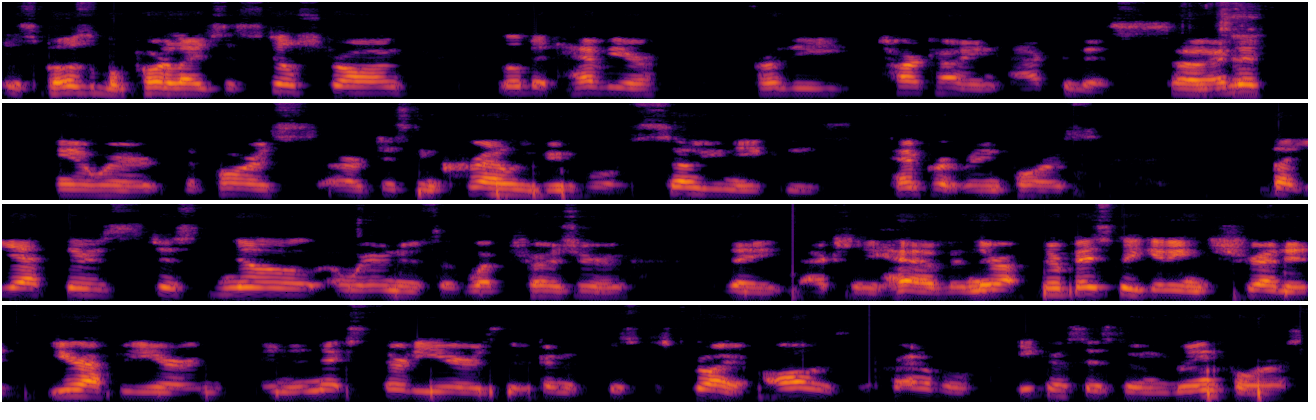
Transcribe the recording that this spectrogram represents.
disposable portaledge that's still strong, a little bit heavier for the Tarkine activists. So I Okay. live you know, where the forests are just incredibly beautiful, so unique, these temperate rainforests. But yet there's just no awareness of what treasure they actually have. And they're they're basically getting shredded year after year. And in the next 30 years, they're going to just destroy all this incredible ecosystem rainforest.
